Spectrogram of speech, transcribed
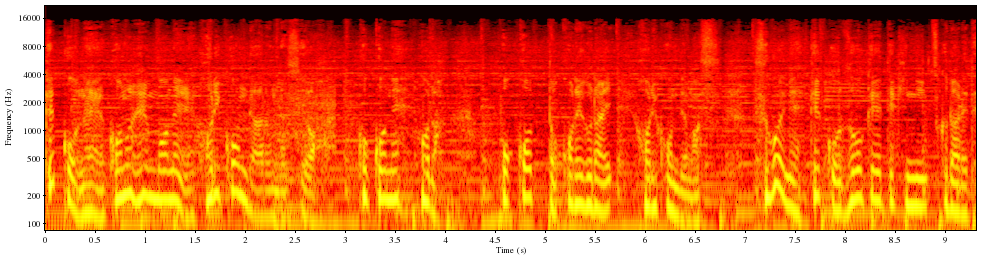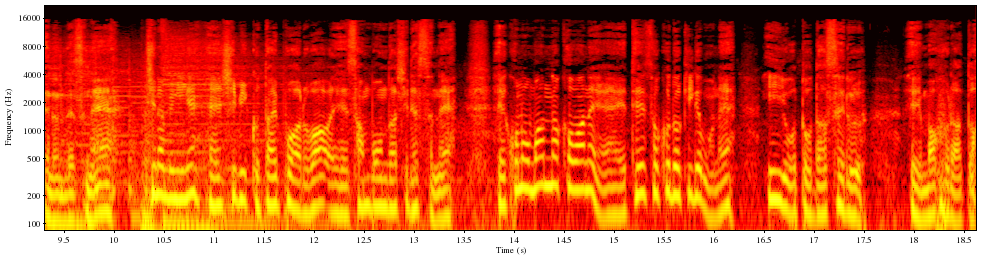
結構ねこの辺もね掘り込んであるんですよ。ここねほらポコッとこれぐらい掘り込んでます。すごいね結構造形的に作られてるんですね。ちなみにねえシビックタイプ R はえ3本出しですね。えこの真ん中はね低速度機でもねいい音出せるえマフラーと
